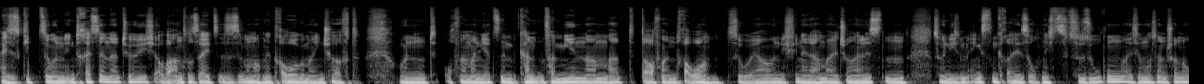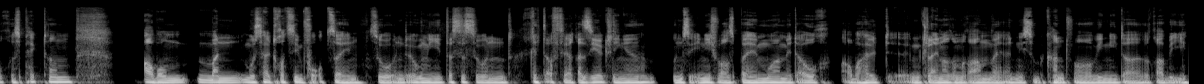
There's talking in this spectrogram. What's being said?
Also es gibt so ein Interesse natürlich, aber andererseits ist es immer noch eine Trauergemeinschaft. Und auch wenn man jetzt einen bekannten Familiennamen hat, darf man trauern. So, ja. Und ich finde, da haben halt Journalisten so in diesem engsten Kreis auch nichts zu suchen. Also muss man schon auch Respekt haben aber man muss halt trotzdem vor Ort sein. So und irgendwie, das ist so ein Ritt auf der Rasierklinge. Und so ähnlich war es bei Mohammed auch, aber halt im kleineren Rahmen, weil er nicht so bekannt war wie Nida Rabi.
